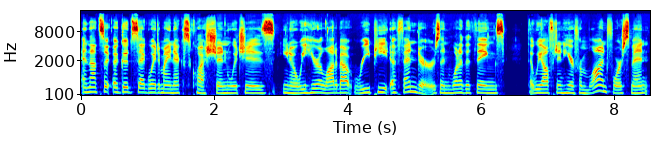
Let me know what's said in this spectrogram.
And that's a good segue to my next question, which is, you know, we hear a lot about repeat offenders. And one of the things that we often hear from law enforcement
